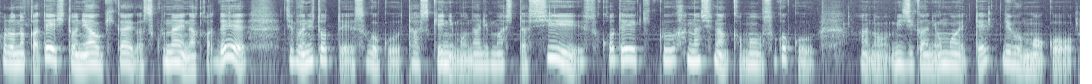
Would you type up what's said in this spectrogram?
コロナ禍で人に会う機会が少ない中で自分にとってすごく助けにもなりましたしそこで聞く話なんかもすごくあの身近に思えて自分もこう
